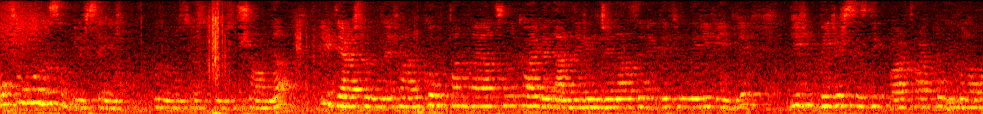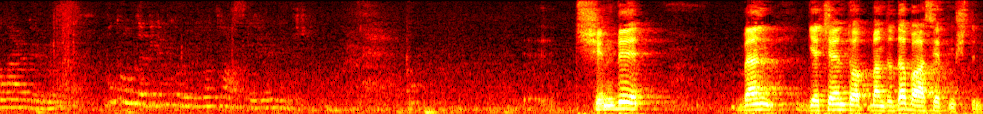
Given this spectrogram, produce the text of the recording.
ortalama nasıl bir seyir durumu söz konusu şu anda? Bir diğer sorum da efendim COVID'den hayatını kaybedenlerin cenaze ve definleriyle ilgili bir belirsizlik var. Farklı uygulamalar görüyoruz. Bu konuda bilim kurulunun tavsiyeleri nedir? Şimdi ben geçen toplantıda bahsetmiştim.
